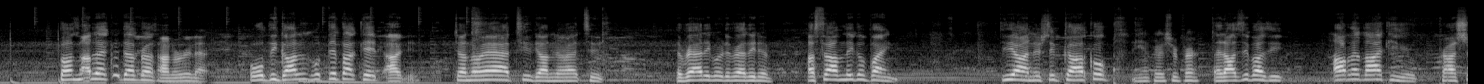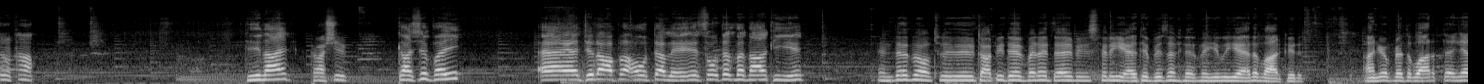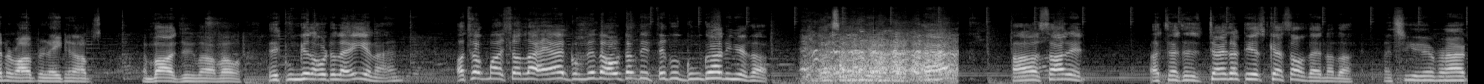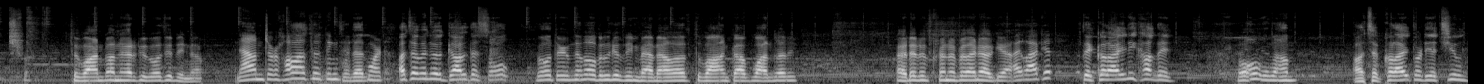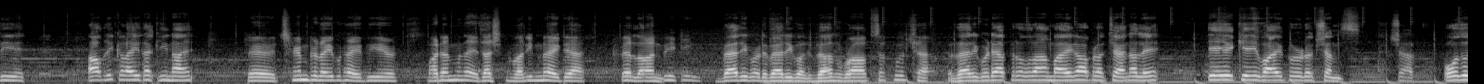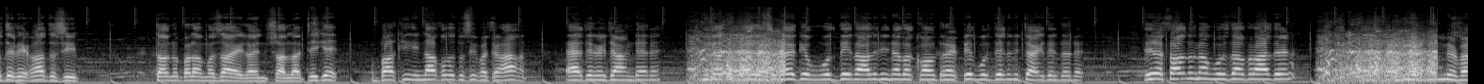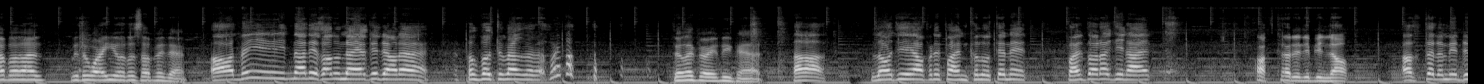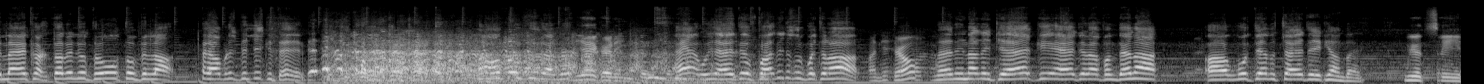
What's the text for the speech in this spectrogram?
رہے تانوں لے کے جا بڑا سانو نہیں لے وہ دی گل ہوتے تک ہے آگے چلو ہے اچھی گل ہے اچھی ویری گڈ ویری گڈ السلام علیکم بھائی جی ہاں نشب کاکو یہ پریشر پر راضی بازی آپ نے نام کی ہے پریشر کی نام ہے پریشر کاشف بھائی ਇਹ ਜਿਹੜਾ ਆਪਣਾ ਹੋਟਲ ਹੈ ਇਸ ਹੋਟਲ ਦਾ ਨਾਮ ਕੀ ਹੈ And then also ਕਾਫੀ ਦੇਰ ਪਹਿਲੇ ਤੇ ਬੇਸਿਕਲੀ ਹੈ ਤੇ ਬਿਜ਼ਨਸ ਕਰਨੇ ਹੀ ਹੋਈ ਹੈ ਤੇ ਮਾਰਕੀਟ ਅੰਦਰ ਆਪਣੇ ਤੋਂ ਬਾਹਰ ਤੇ ਯਾਰ ਆਪ ਨਹੀਂ ਕਿ واہ جی واہ واہ یہ گونگے کا ہوٹل ہے ہی ہے نا۔ اچھا ماشاء اللہ ہے گونگے کا ہوٹل تو اس سے کوئی گونگا نہیں ہے تھا سارے۔ اچھا اچھا چائے کا ٹیسٹ کیسا ہوتا ہے انہوں کا اچھی ہے میٹ اچھا، تو وان وان ہر بھی بہت ہی دینا نام تر ہوا تو تین سے دیکھ مارٹ اچھا میں نے گال کا سو بہت ہی دینا بہت ہی دینا میں آلہ تو وان کا وان لے ایڈے میں کھنے پہ لائنے آگیا آئی لائک ایٹ تے کڑائی نہیں کھا دے اچھا کڑائی تھوڑی اچھی ہوں دی ہے۔ ਹੈ ਆਪਣੀ ਕੜਾਈ ਦਾ ਕੀ ਨਾਂ ਹੈ the chim today would have here. But I'm gonna that's what in like that. The lawn speaking. Very good very good very Rob so good chat. Very good ਇਹ ਪ੍ਰੋਗਰਾਮ ਆਏਗਾ ਆਪਣਾ ਚੈਨਲ ਹੈ AKY ਪ੍ਰੋਡਕਸ਼ਨਸ Chat. ਉਦੋਂ ਤੇ ਵੇਖਣਾ ਤੁਸੀਂ ਤੁਹਾਨੂੰ ਬੜਾ ਮਜ਼ਾ ਆਏਗਾ ਇਨਸ਼ਾਅੱਲਾ ਠੀਕ ਹੈ ਬਾਕੀ ਇਹਨਾਂ ਕੋਲੋਂ ਤੁਸੀਂ ਬਚਣਾ ਇਹ ਜਿਹੜੇ ਜਾਣਦੇ ਨੇ ਇਹਨਾਂ ਤੋਂ ਬਾਅਦ ਸੁਣਿਆ ਕਿ ਮੁਰਦੇ ਨਾਲ ਵੀ ਇਹਨਾਂ ਦਾ ਕੰਟਰੈਕਟ ਹੈ ਮੁਰਦੇ ਨੂੰ ਵੀ ਚਾਹੀ ਦਿੰਦੇ ਨੇ ਇਹ ਸਾਨੂੰ ਨਾ ਮੁਰਦਾ ਬਣਾ ਦੇਣ With the میں تو وہی ہوتا سب میں جائے ہاں نہیں اتنا نہیں سانو لے کے جانا ہے چلو کوئی نہیں خیر ہاں لو جی اپنے پائن کھلوتے نے پائن دوڑا جی لائے اختر علی بلا اختر علی دلا ایک اختر علی دو تو بلا اپنی دلی کتے یہ کھڑی ہے وہ ایسے استاد جو بچنا کیوں میں نے کہا کہ اے جڑا بندہ نا وہ تیرے چاہے دے کے آندا یہ صحیح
